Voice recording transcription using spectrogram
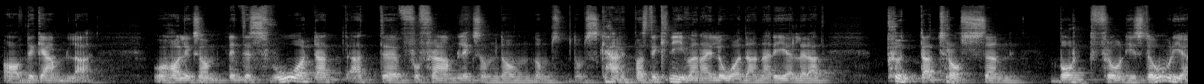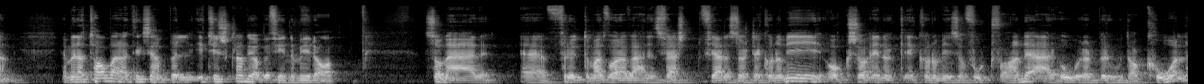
av det gamla och har liksom lite svårt att, att eh, få fram liksom de, de, de skarpaste knivarna i lådan när det gäller att kutta trossen bort från historien. Jag menar, ta bara till exempel i Tyskland där jag befinner mig idag som är, eh, förutom att vara världens fjärde största ekonomi, också en ekonomi som fortfarande är oerhört beroende av kol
